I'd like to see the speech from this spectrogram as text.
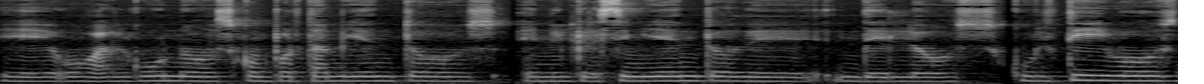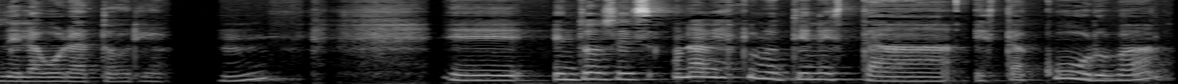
eh, o algunos comportamientos en el crecimiento de, los cultivos de laboratorio. Eh, entonces, una vez que uno tiene esta, esta curva,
